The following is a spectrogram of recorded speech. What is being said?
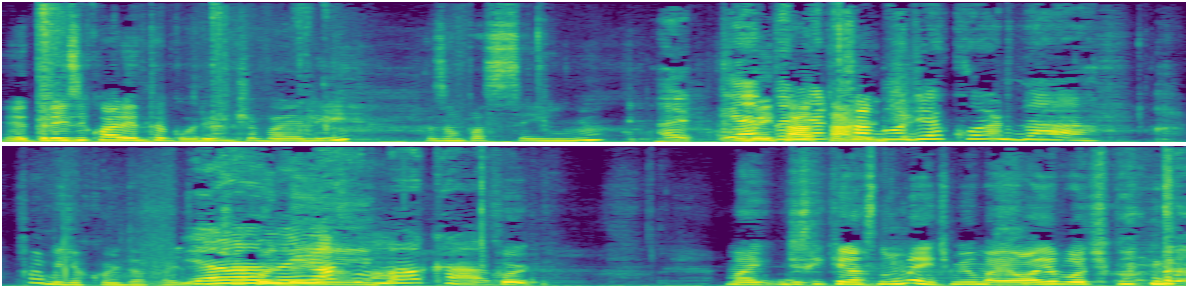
É 3h40 agora, a gente vai ali fazer um passeio. E a Aproveitar Dani a tarde. acabou de acordar. Acabei de acordar. E gente, ela acordei. nem arrumou a casa. acor- Mas diz que criança não mente, meu. Olha, eu vou te contar.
